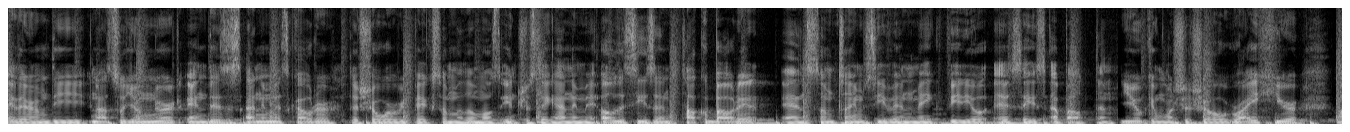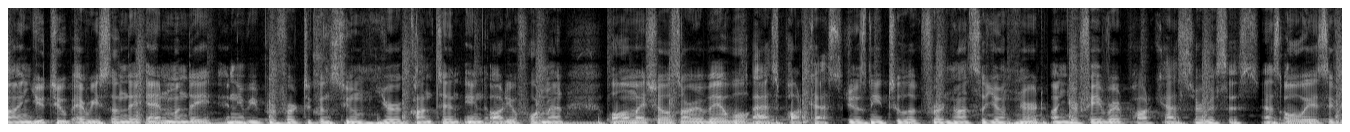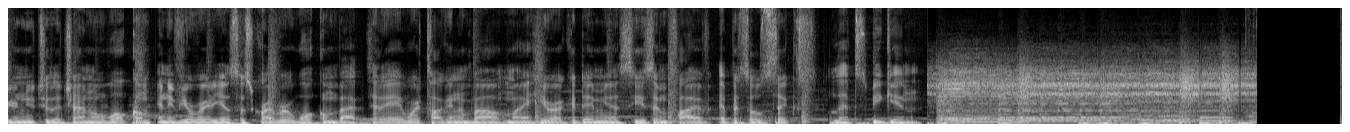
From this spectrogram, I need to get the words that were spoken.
Hi there, I'm the not so young nerd, and this is Anime Scouter, the show where we pick some of the most interesting anime of the season, talk about it, and sometimes even make video essays about them. You can watch the show right here on YouTube every Sunday and Monday, and if you prefer to consume your content in audio format, all my shows are available as podcasts. You just need to look for Not So Young Nerd on your favorite podcast services. As always, if you're new to the channel, welcome, and if you're already a subscriber, welcome back. Today we're talking about My Hero Academia Season 5, Episode 6. Let's begin.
